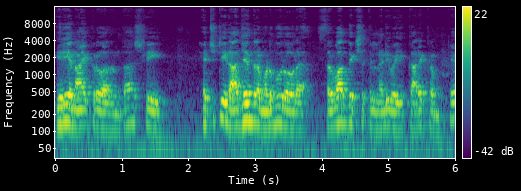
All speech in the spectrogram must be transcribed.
ಹಿರಿಯ ನಾಯಕರು ಆದಂತಹ ಶ್ರೀ ಎಚ್ ಟಿ ರಾಜೇಂದ್ರ ಮಡಬೂರು ಅವರ ಸರ್ವಾಧ್ಯಕ್ಷತೆಯಲ್ಲಿ ನಡೆಯುವ ಈ ಕಾರ್ಯಕ್ರಮಕ್ಕೆ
